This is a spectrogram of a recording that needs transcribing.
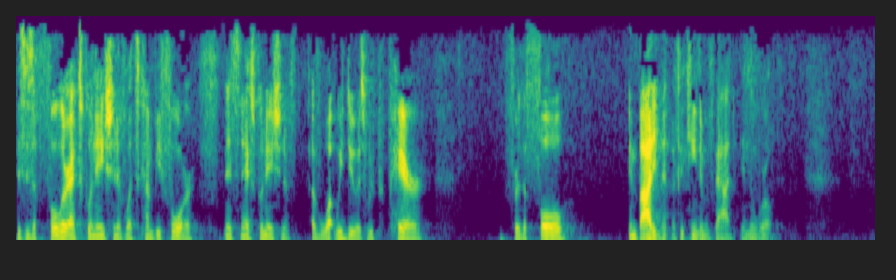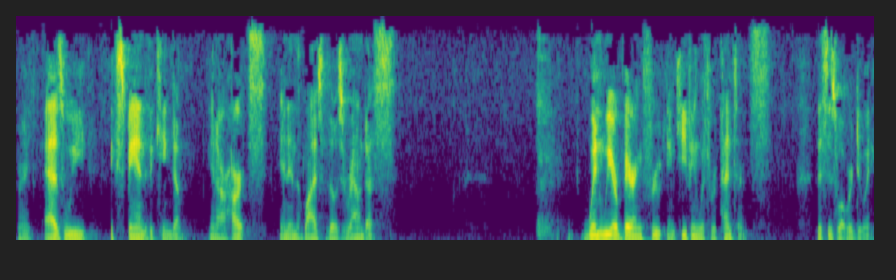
this is a fuller explanation of what's come before, and it's an explanation of, of what we do as we prepare for the full embodiment of the kingdom of God in the world. Right? As we expand the kingdom in our hearts and in the lives of those around us. When we are bearing fruit in keeping with repentance, this is what we're doing.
